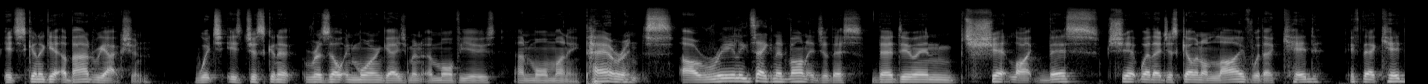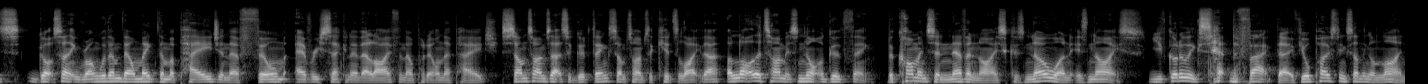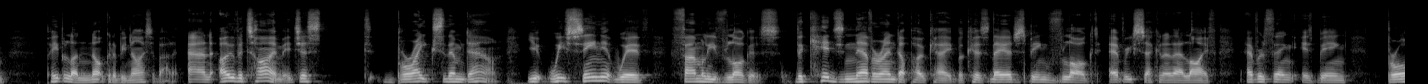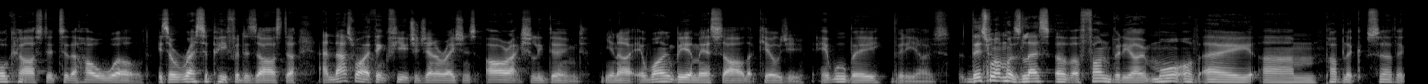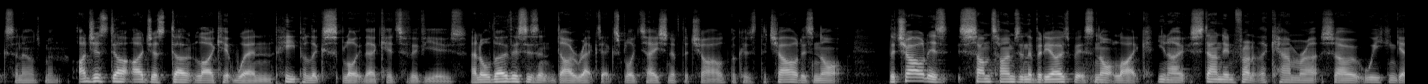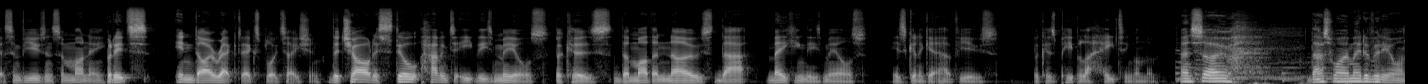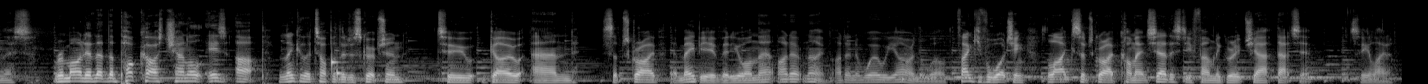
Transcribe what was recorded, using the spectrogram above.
it's going to get a bad reaction which is just going to result in more engagement and more views and more money. Parents are really taking advantage of this. They're doing shit like this, shit where they're just going on live with a kid if their kids got something wrong with them, they'll make them a page and they'll film every second of their life and they'll put it on their page. Sometimes that's a good thing. Sometimes the kids like that. A lot of the time, it's not a good thing. The comments are never nice because no one is nice. You've got to accept the fact that if you're posting something online, people are not going to be nice about it. And over time, it just breaks them down. You, we've seen it with family vloggers. The kids never end up okay because they are just being vlogged every second of their life. Everything is being broadcasted to the whole world. is a recipe for disaster, and that's why I think future generations are actually doomed. You know, it won't be a missile that kills you, it will be videos. This one was less of a fun video, more of a um, public service announcement. I just don't, I just don't like it when people exploit their kids for views. And although this isn't direct exploitation of the child, because the child is not the child is sometimes in the videos, but it's not like, you know, stand in front of the camera so we can get some views and some money. But it's indirect exploitation. The child is still having to eat these meals because the mother knows that making these meals is going to get her views because people are hating on them. And so that's why I made a video on this. Reminder that the podcast channel is up. Link at the top of the description to go and subscribe. There may be a video on that. I don't know. I don't know where we are in the world. Thank you for watching. Like, subscribe, comment, share this to your family group chat. That's it. See you later.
